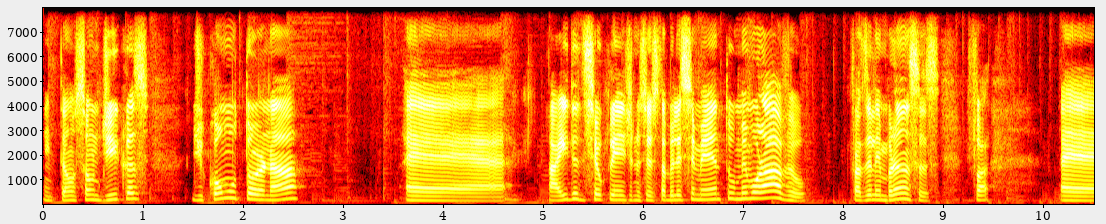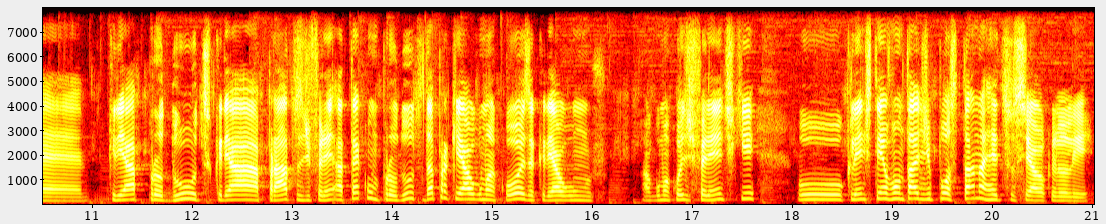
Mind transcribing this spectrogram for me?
Então são dicas de como tornar é, a ida de seu cliente no seu estabelecimento memorável, fazer lembranças, fa é, criar produtos, criar pratos diferentes, até com produtos dá para criar alguma coisa, criar algum, alguma coisa diferente que o cliente tenha vontade de postar na rede social aquilo ali.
